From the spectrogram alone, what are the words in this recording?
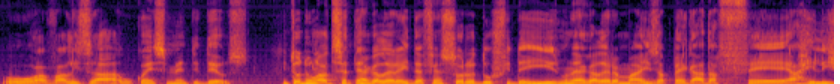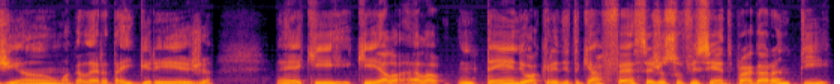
ou avalizar o conhecimento de Deus. Então, de um lado, você tem a galera aí defensora do fideísmo, né? A galera mais apegada à fé, à religião, a galera da igreja, é, que, que ela, ela entende ou acredita que a fé seja suficiente para garantir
